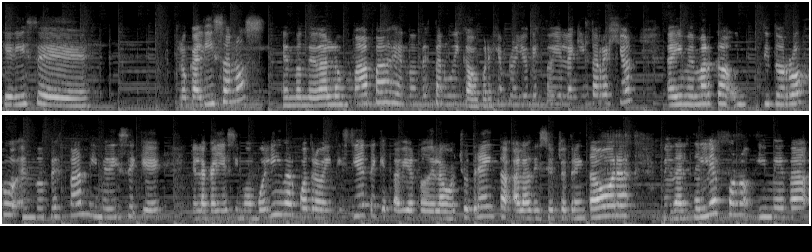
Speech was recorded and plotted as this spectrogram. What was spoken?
que dice localízanos en donde dan los mapas, en donde están ubicados. Por ejemplo, yo que estoy en la quinta región, ahí me marca un puntito rojo en donde están y me dice que en la calle Simón Bolívar, 427, que está abierto de las 8.30 a las 18.30 horas, me da el teléfono y me da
